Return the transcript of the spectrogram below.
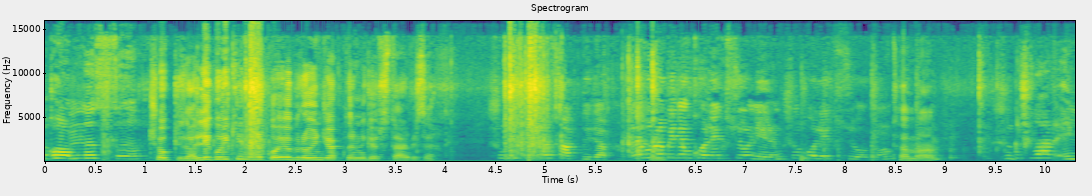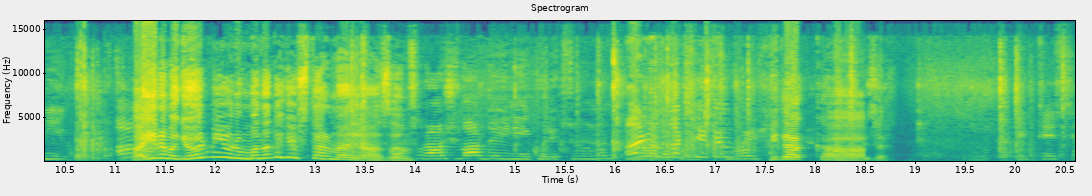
logom nasıl? çok güzel. Legoyu kenara koy öbür oyuncaklarını göster bize. Şunu şuraya saklayacağım. Anne bura benim koleksiyon yerim. Şu koleksiyonum. Tamam. Dışlar en iyi koleksiyon. Hayır ama görmüyorum. Bana da göstermen lazım. Tranşlar da en iyi koleksiyonum. Anne. Bir dakika. Bittisi.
